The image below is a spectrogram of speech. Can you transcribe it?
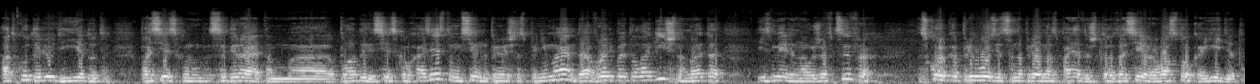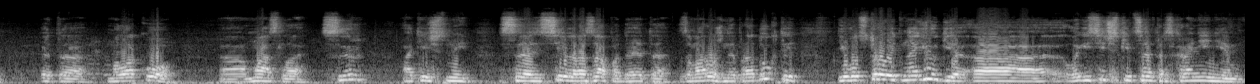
откуда люди едут по сельскому, собирая там плоды сельского хозяйства, мы все, например, сейчас понимаем, да, вроде бы это логично, но это измерено уже в цифрах. Сколько привозится, например, у нас понятно, что за северо-востока едет это молоко, масло, сыр отечественный, с северо-запада это замороженные продукты. И вот строить на юге э, логистический центр с хранением,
